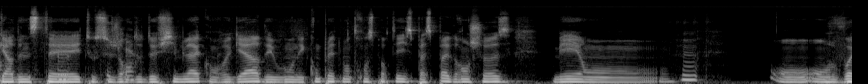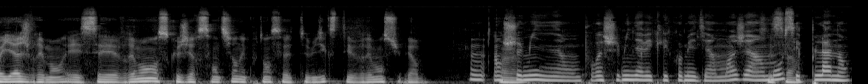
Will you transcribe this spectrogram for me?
Garden State ou ce genre clair. de, de films-là qu'on regarde et où on est complètement transporté, il se passe pas grand-chose, mais on Mm. On, on voyage vraiment. Et c'est vraiment ce que j'ai ressenti en écoutant cette musique. C'était vraiment superbe. Hum, On Voilà. chemine, on pourrait cheminer avec les comédiens. Moi, j'ai un mot, c'est planant.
